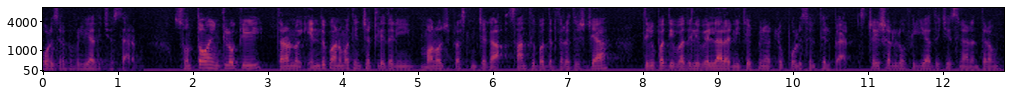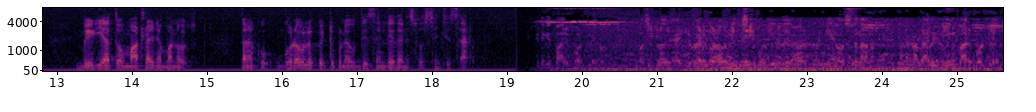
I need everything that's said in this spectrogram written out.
పోలీసులకు ఫిర్యాదు చేశారు. సొంత ఇంట్లోకి తనను ఎందుకు అనుమతించట్లేదని మనోజ్ ప్రశ్నించగా శాంతి భద్రతల దృష్ట్యా తిరుపతి వదిలి వెళ్ళాలని చెప్పినట్లు పోలీసులు తెలిపారు. స్టేషన్లో ఫిర్యాదు చేసిన అనంతరం మీడియాతో మాట్లాడిన మనోజ్ తనకు గొడవలు పెట్టుకునే ఉద్దేశం లేదని స్పష్టం చేశారు పారిపోవట్లేదు. ఫస్ట్ రోజు హైదరాబాద్ గొడవ నుంచి వరకు నేను వస్తున్నాను. కానీ నేను పారిపోవట్లేదు.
